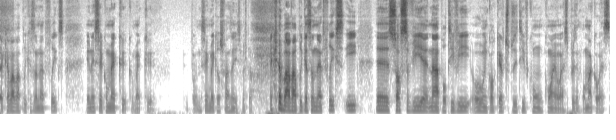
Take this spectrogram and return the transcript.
acabava a aplicação Netflix, eu nem sei como é que, como é que pô, nem sei como é que eles fazem isso, mas pronto. Acabava a aplicação Netflix e eh, só se via na Apple TV ou em qualquer dispositivo com, com iOS, por exemplo, ou macOS.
